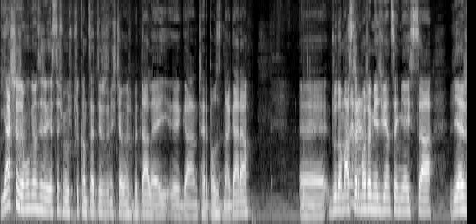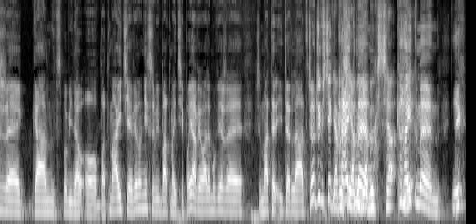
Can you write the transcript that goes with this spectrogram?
Ja szczerze mówiąc, jeżeli jesteśmy już przy koncercie, że nie chciałem, żeby dalej y, Gun czerpał z Nagara. E, Judo Master może mieć więcej miejsca. Wiesz, że Gun wspominał o Batmajcie. Wiadomo, nie chcę, żeby Batmite się pojawiał, ale mówię, że czy Mater Eater Lat, czy oczywiście ja Kite ja, by, ja by chcia... Kite Man! Niech,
